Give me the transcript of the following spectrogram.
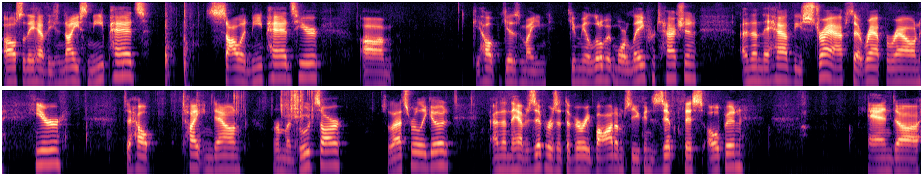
Also, they have these nice knee pads. Solid knee pads here. Um, help gives my give me a little bit more leg protection and then they have these straps that wrap around here to help tighten down where my boots are. So that's really good. And then they have zippers at the very bottom so you can zip this open and uh,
